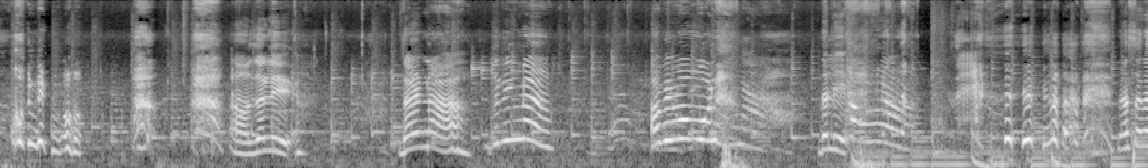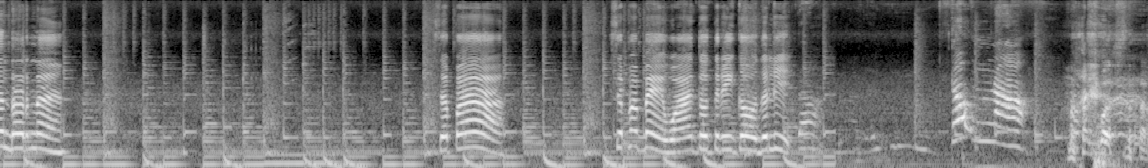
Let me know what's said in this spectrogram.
Kunin mo. Oh, dali. Darna, dali na. Sabi mo muna. Dali. Nasaan ang Darna? Isa pa. Isa pa, be. One, two, three, go. Dali. Nagbas na.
